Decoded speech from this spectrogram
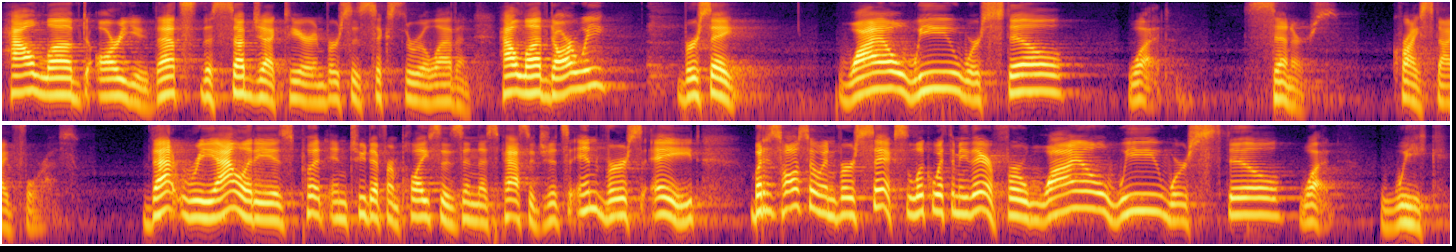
How loved are you? That's the subject here in verses 6 through 11. How loved are we? Verse 8. While we were still what? Sinners, Christ died for us. That reality is put in two different places in this passage. It's in verse 8, but it's also in verse 6. Look with me there. For while we were still what? Weak.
